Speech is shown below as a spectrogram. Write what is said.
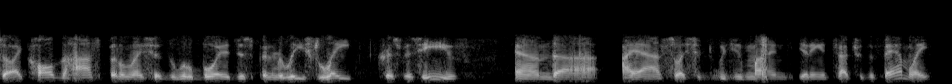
so I called the hospital and I said the little boy had just been released late Christmas Eve, and uh, I asked, so I said, would you mind getting in touch with the family?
